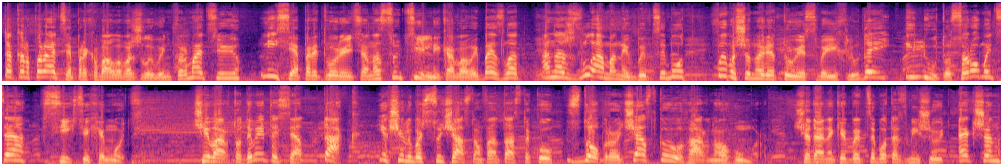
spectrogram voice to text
та корпорація приховала важливу інформацію. Місія перетворюється на суцільний кровавий безлад, а наш зламаний вбивцебот вимушено рятує своїх людей і люто соромиться всіх цих емоцій. Чи варто дивитися? Так, якщо любиш сучасну фантастику з доброю часткою гарного гумору. Щоденники вбивцебота змішують екшен,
